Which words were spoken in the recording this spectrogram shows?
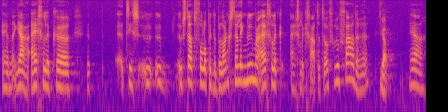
En eh, ja, eigenlijk, eh, het, het is, u, u, u staat volop in de belangstelling nu, maar eigenlijk, eigenlijk gaat het over uw vader, hè? Ja. Ja.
